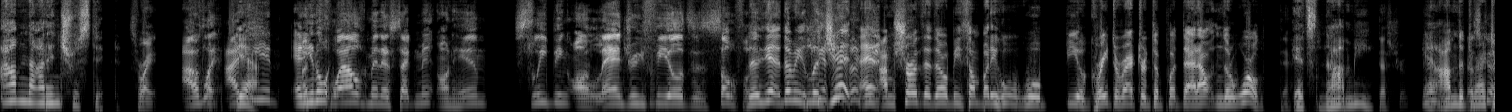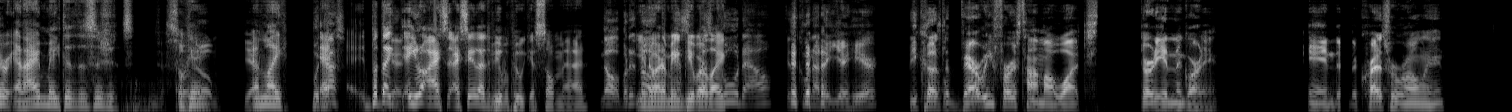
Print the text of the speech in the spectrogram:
I'm not interested. That's right. I was like, I Yeah. need And a you know what? 12 minute segment on him sleeping on Landry Fields' sofa. Yeah, I mean, legit. and I'm sure that there will be somebody who will be a great director to put that out into the world. Yeah. It's not me. That's true. and I'm the director, and I make the decisions. So Okay. dope. Yeah. And like, But eh, that's but like, okay. you know, I, I say that to people. People get so mad. no, but it- You no, know what I mean? People are it's like- cool now. It's cool now that you're here because the very first time I watched 38 in the Garden and the credits were rolling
